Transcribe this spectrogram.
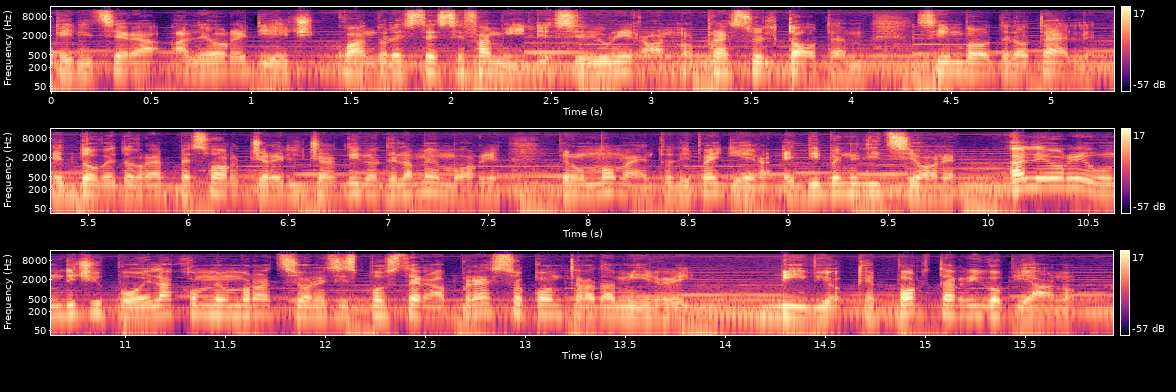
che inizierà alle ore 10 quando le stesse famiglie si riuniranno presso il totem, simbolo dell'hotel e dove dovrebbe sorgere il giardino della memoria per un momento di preghiera preghiera e di benedizione. Alle ore 11 poi la commemorazione si sposterà presso Contrada Mirri, bivio che porta a Rigopiano,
